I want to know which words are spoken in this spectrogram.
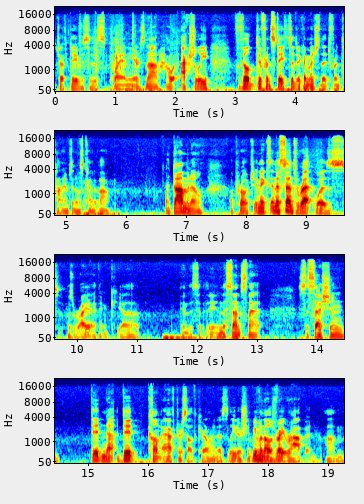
Jeff Davis's plan here is not how it actually fulfilled. Different states did their conventions at different times, and it was kind of a, a domino approach. In in a sense, Rhett was was right. I think uh, in the in the sense that secession did not did come after South Carolina's leadership, even though it was very rapid. Um,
